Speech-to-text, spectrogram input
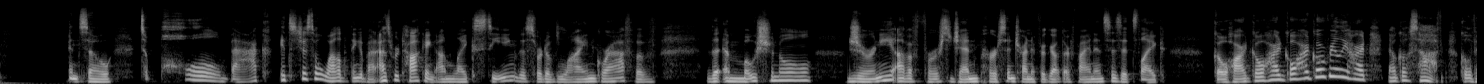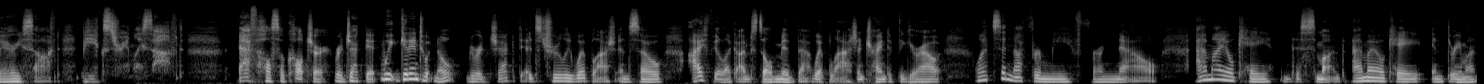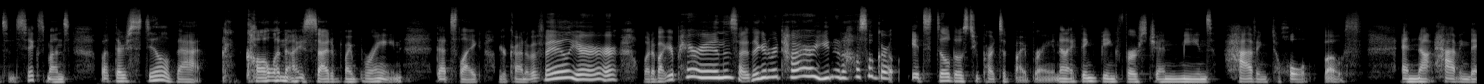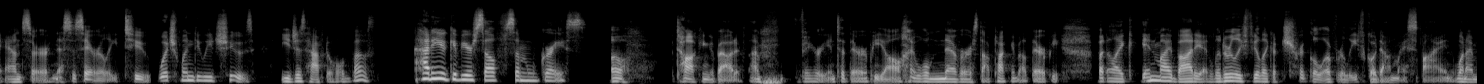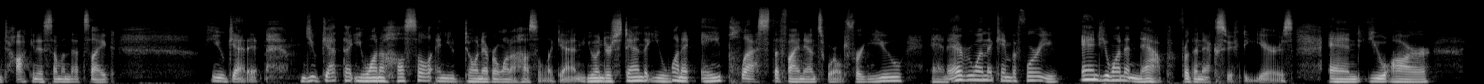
And so to pull back, it's just so wild to think about. As we're talking, I'm like seeing this sort of line graph of the emotional journey of a first gen person trying to figure out their finances. It's like, Go hard, go hard, go hard, go really hard. Now go soft, go very soft, be extremely soft. F hustle culture, reject it. Wait, get into it. No, reject it. It's truly whiplash. And so I feel like I'm still mid that whiplash and trying to figure out what's enough for me for now. Am I okay this month? Am I okay in three months and six months? But there's still that colonized side of my brain that's like, you're kind of a failure. What about your parents? Are they going to retire? You need a hustle girl. It's still those two parts of my brain. And I think being first gen means having to hold both and not having the answer necessarily to which one do we choose? You just have to hold both. How do you give yourself some grace? Oh, talking about it. I'm very into therapy, y'all. I will never stop talking about therapy. But like in my body, I literally feel like a trickle of relief go down my spine when I'm talking to someone that's like, you get it. You get that you want to hustle and you don't ever want to hustle again. You understand that you want to A plus the finance world for you and everyone that came before you. And you want to nap for the next 50 years. And you are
